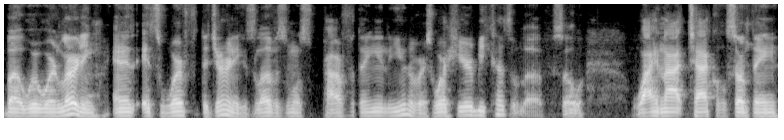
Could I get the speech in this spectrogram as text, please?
but we're, we're learning and it, it's worth the journey because love is the most powerful thing in the universe. We're here because of love. So why not tackle something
